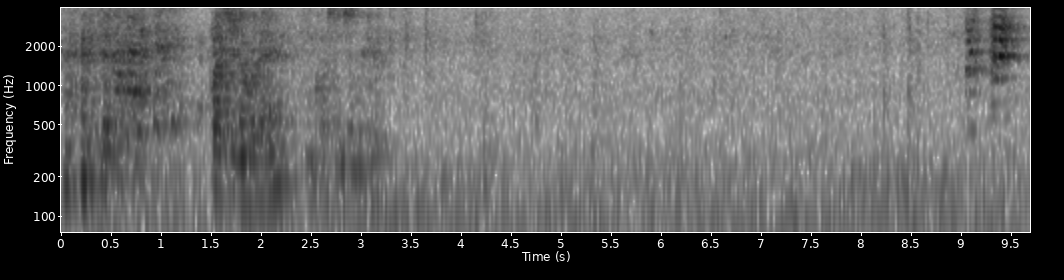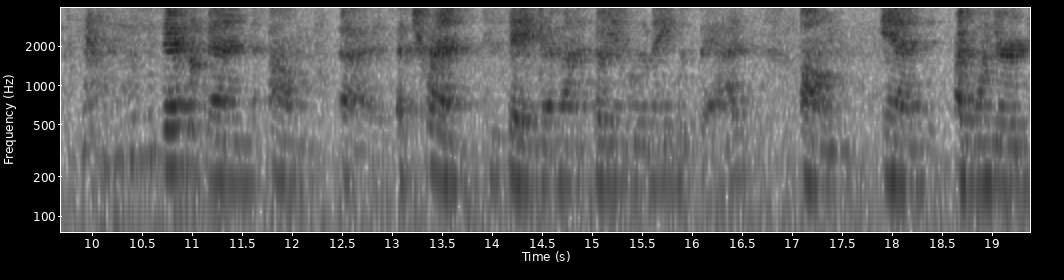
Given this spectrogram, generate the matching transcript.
Question over there. Some questions over here. There have been um, a, a trend to say that monosodium glutamate was bad, um, and I wondered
